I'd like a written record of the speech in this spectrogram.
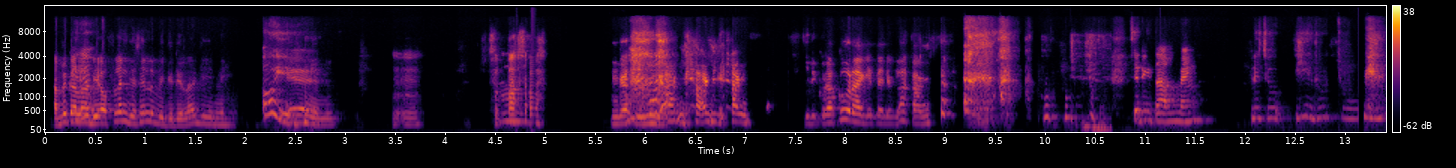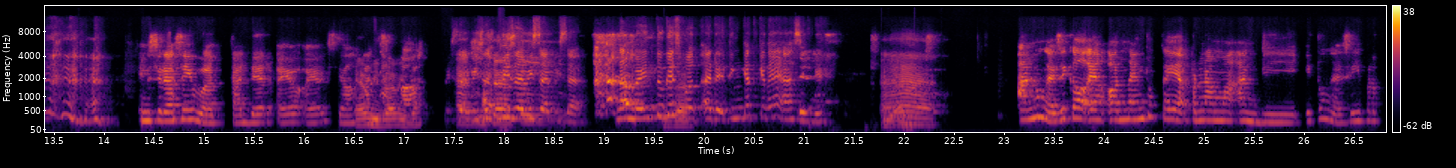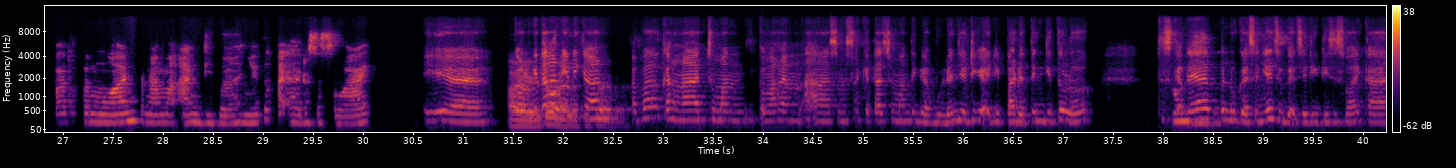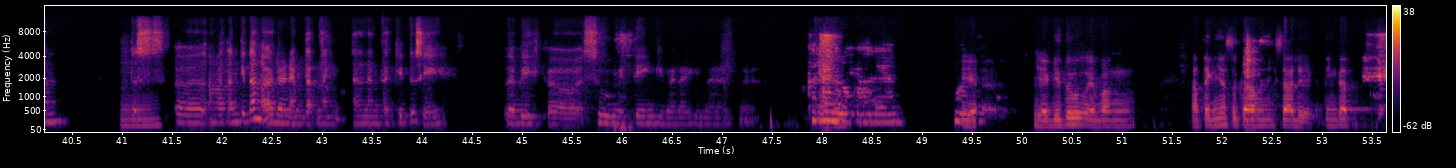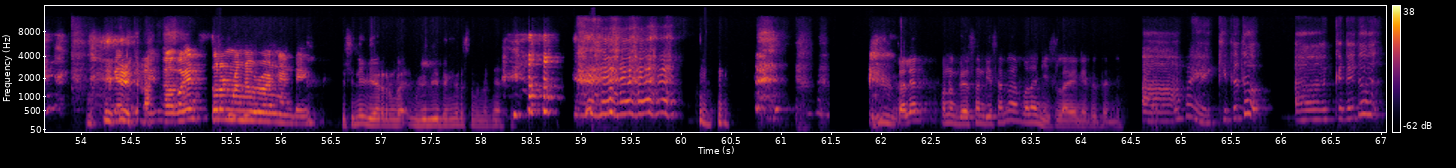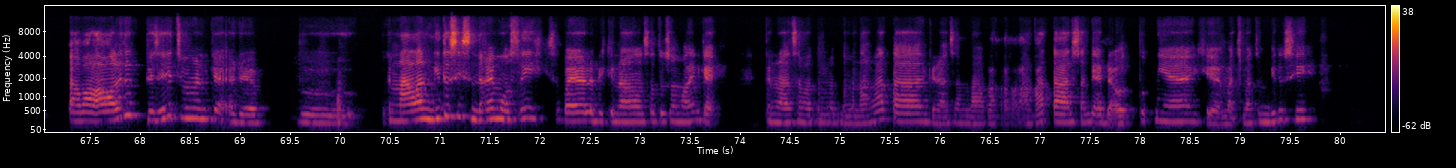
Tapi kalau di offline biasanya lebih gede lagi nih. Oh iya. Ini. Mm-mm. Setas lah. Enggak sih, enggak, enggak, enggak. Jadi kura-kura kita di belakang. Jadi tameng. Lucu. Ih, lucu. Inspirasi buat kader. Ayo, ayo silahkan. Ya bisa Apa? bisa. Bisa, Eh, bisa, bisa bisa, tuh. bisa, bisa. Nambahin tugas Bisa. buat adik tingkat katanya asik deh. Iya. Ah, Anu nggak sih kalau yang online tuh kayak penamaan di itu nggak sih per- pertemuan penamaan di bawahnya itu kayak harus sesuai. Iya. Oh, Kalau iya, kita kan ini kan apa karena cuman kemarin uh, semester kita cuma tiga bulan jadi kayak dipadetin gitu loh. Terus katanya Hmm. penugasannya juga jadi disesuaikan. Hmm. Terus eh, angkatan kita nggak ada name tag gitu sih. Lebih ke Zoom meeting gimana gimana gimana. Keren loh kalian. Iya. Ya gitu emang katengnya suka menyiksa deh tingkat. Gak apa kan turun menurun nanti. Di sini biar Mbak Billy denger sebenarnya. Kalian penugasan di sana apa lagi selain itu tadi? Eh, apa ya kita tuh eh, kita itu awal-awal itu biasanya cuman kayak ada bu, kenalan gitu sih sebenarnya mostly supaya lebih kenal satu sama lain kayak kenal sama teman-teman angkatan, kenal sama kakak-kakak angkatan, nanti ada outputnya kayak macam-macam gitu sih.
